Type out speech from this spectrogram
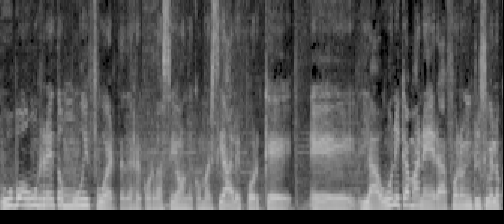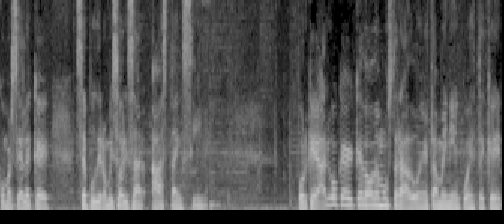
hubo un reto muy fuerte de recordación de comerciales porque eh, la única manera fueron inclusive los comerciales que se pudieron visualizar hasta en cine. Porque algo que quedó demostrado en esta mini encuesta es que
